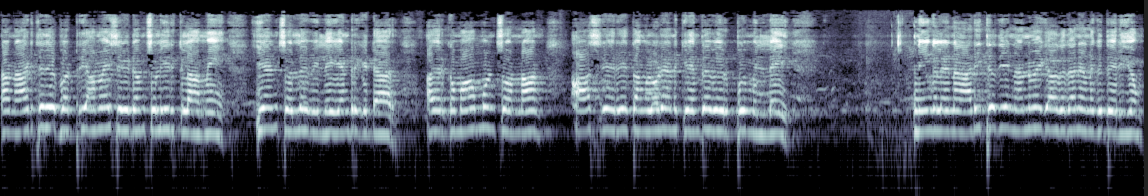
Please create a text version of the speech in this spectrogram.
நான் அடித்ததை பற்றி அமைச்சரிடம் சொல்லியிருக்கலாமே. ஏன் சொல்லவில்லை? என்று கேட்டார். அதற்கு மாமூன் சொன்னான் ஆசிரியரே தங்களோடு எனக்கு எந்த வெறுப்பும் இல்லை. நீங்கள் என்னை அடித்தது என் நன்மைக்காக தான் எனக்கு தெரியும்.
